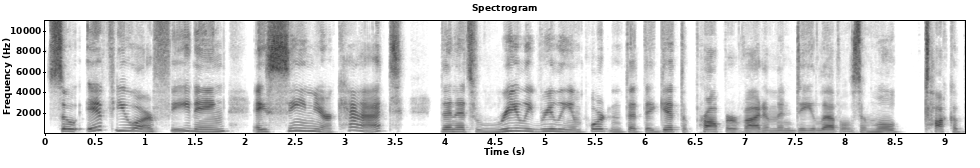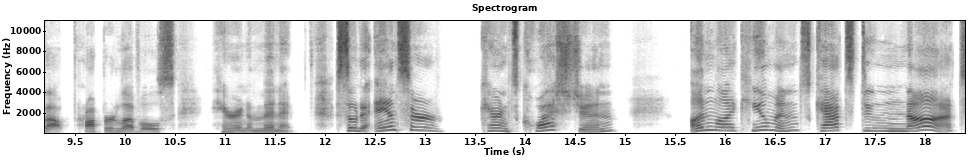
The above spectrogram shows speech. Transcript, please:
So if you are feeding a senior cat, then it's really, really important that they get the proper vitamin D levels. And we'll talk about proper levels here in a minute. So, to answer Karen's question, Unlike humans, cats do not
